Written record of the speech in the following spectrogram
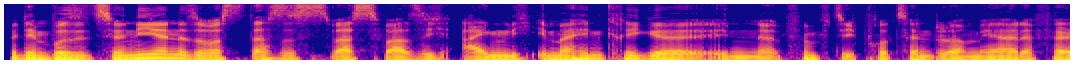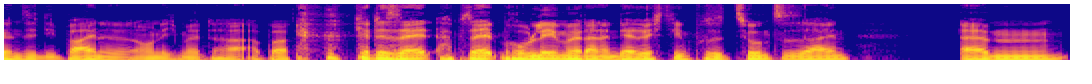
mit dem Positionieren, sowas, das ist was, was ich eigentlich immer hinkriege. In äh, 50 Prozent oder mehr der Fällen sind die Beine dann auch nicht mehr da. Aber ich hätte sel habe selten Probleme, dann in der richtigen Position zu sein. Ähm,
